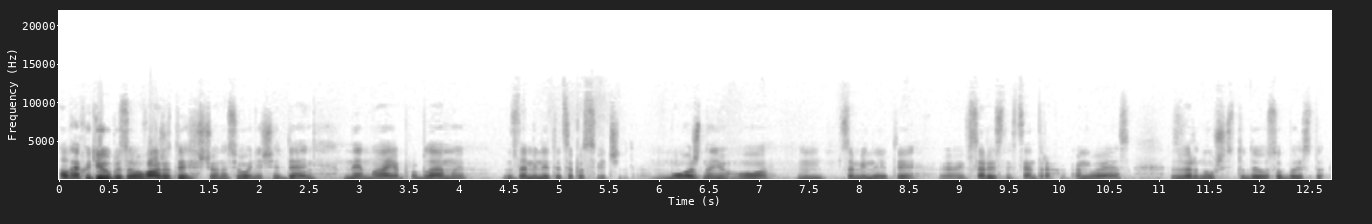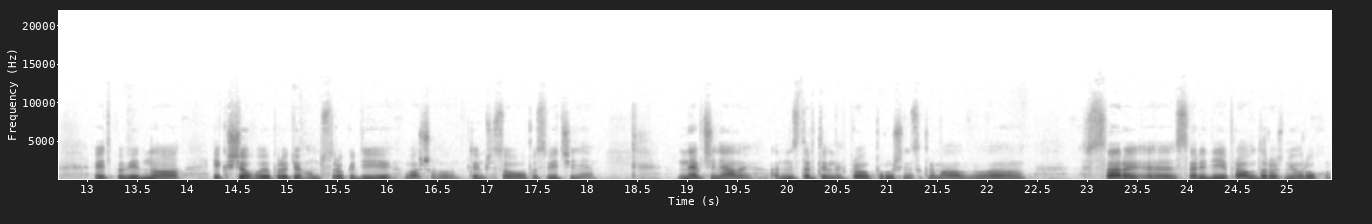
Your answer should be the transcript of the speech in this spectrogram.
Але хотів би зауважити, що на сьогоднішній день немає проблеми замінити це посвідчення. Можна його замінити е, в сервісних центрах МВС, звернувшись туди особисто. Відповідно, якщо ви протягом строку дії вашого тимчасового посвідчення не вчиняли адміністративних правопорушень, зокрема в е, сфері, е, сфері дії правил дорожнього руху,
